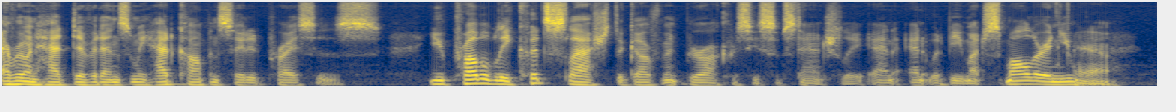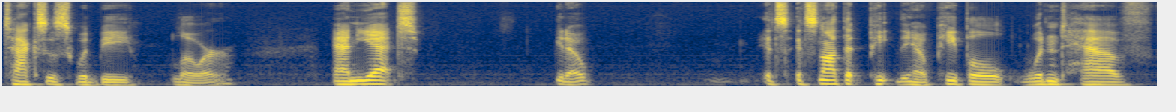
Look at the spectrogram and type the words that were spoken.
everyone had dividends and we had compensated prices you probably could slash the government bureaucracy substantially and, and it would be much smaller and you Yeah. taxes would be lower and yet you know it's it's not that pe- you know people wouldn't have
